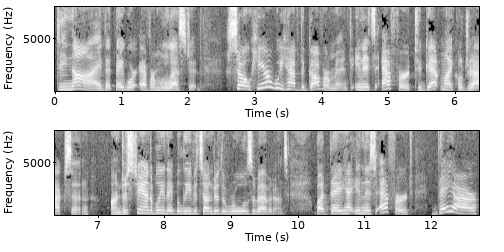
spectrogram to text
deny that they were ever molested. So here we have the government in its effort to get Michael Jackson. Understandably, they believe it's under the rules of evidence. But they, ha- in this effort, they are,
